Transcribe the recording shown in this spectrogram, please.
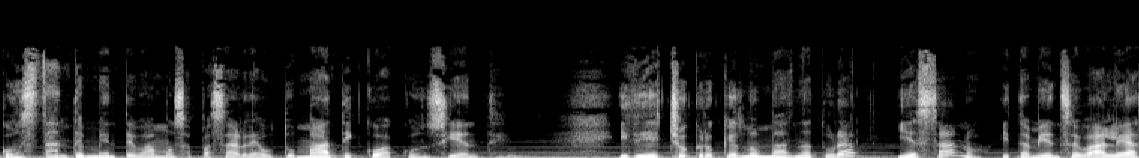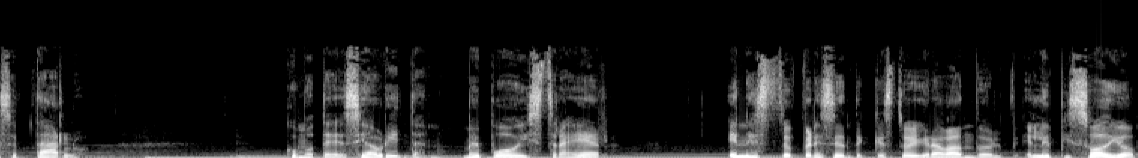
Constantemente vamos a pasar de automático a consciente. Y de hecho creo que es lo más natural y es sano y también se vale aceptarlo. Como te decía ahorita, ¿no? me puedo distraer, en este presente que estoy grabando el, episodio,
